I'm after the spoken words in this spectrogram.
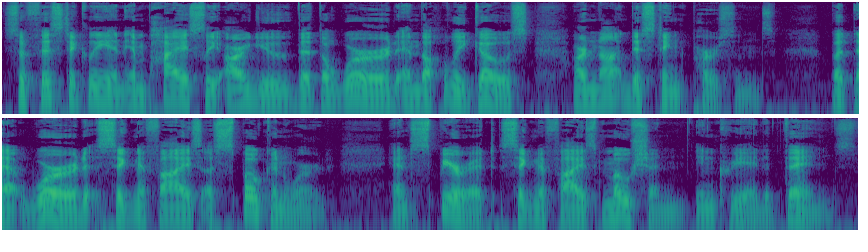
sophistically and impiously argue that the Word and the Holy Ghost are not distinct persons, but that word signifies a spoken word, and spirit signifies motion in created things.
